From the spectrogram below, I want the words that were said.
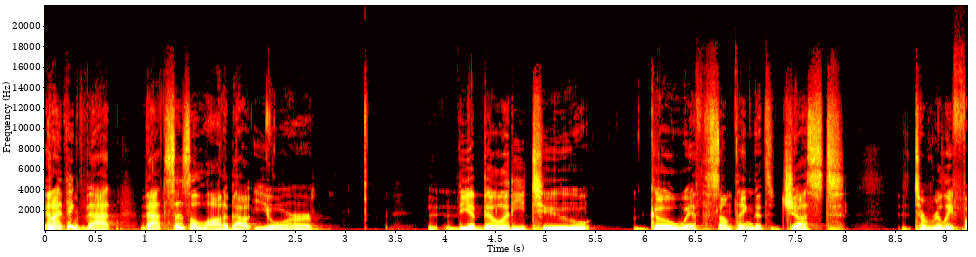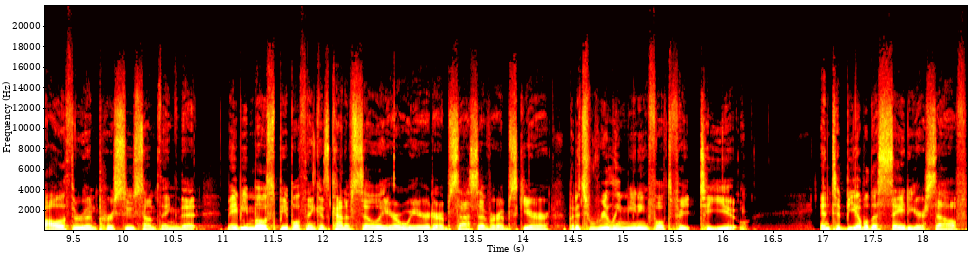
and I think that that says a lot about your the ability to go with something that's just to really follow through and pursue something that maybe most people think is kind of silly or weird or obsessive or obscure, but it's really meaningful to, to you. And to be able to say to yourself,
